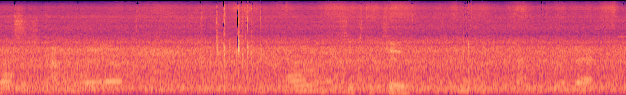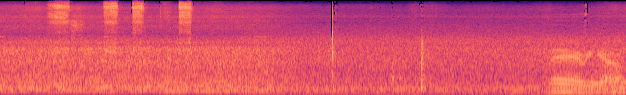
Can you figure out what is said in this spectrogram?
Pulse is coming way up. 62. Put it back. There we go.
